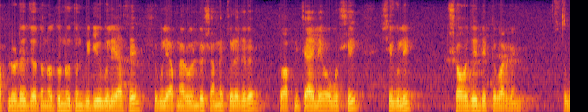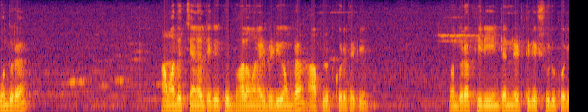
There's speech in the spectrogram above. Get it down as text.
আপলোডের যত নতুন নতুন ভিডিওগুলি আছে, সেগুলি আপনার উইন্ডোর সামনে চলে যাবে। তো আপনি চাইলে অবশ্যই সেগুলি সহজেই দেখতে পারবেন। তো বন্ধুরা, আমাদের চ্যানেল থেকে খুব ভালো মানের ভিডিও আমরা আপলোড করে থাকি। বন্ধুরা ফ্রি ইন্টারনেট থেকে শুরু করে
